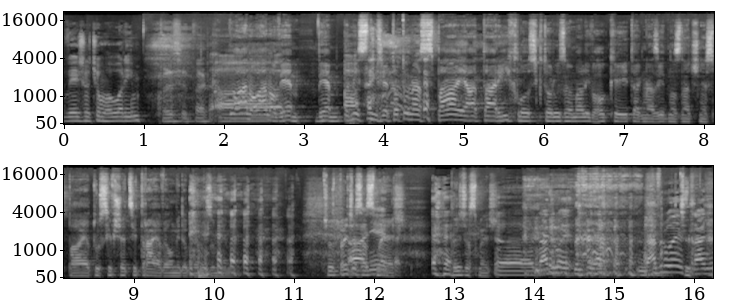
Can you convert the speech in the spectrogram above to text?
vieš, o čom hovorím. Presne tak. A... No áno, áno, viem, viem. A... Myslím, že toto nás spája, tá rýchlosť, ktorú sme mali v hokeji, tak nás jednoznačne spája. Tu si všetci traja veľmi dobre rozumieme. Čo, prečo a sa nie, smeješ? Tak... Prečo smeš? Eh, na druhej, na, na, druhej strane,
